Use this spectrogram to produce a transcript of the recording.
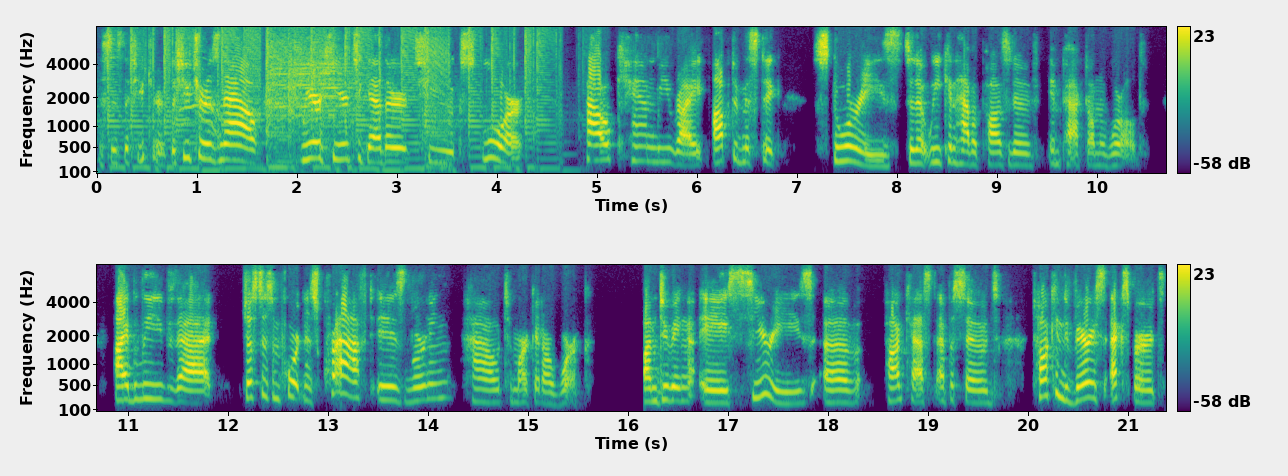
This is the future. The future is now. We are here together to explore how can we write optimistic stories so that we can have a positive impact on the world. I believe that just as important as craft is learning how to market our work. I'm doing a series of podcast episodes talking to various experts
